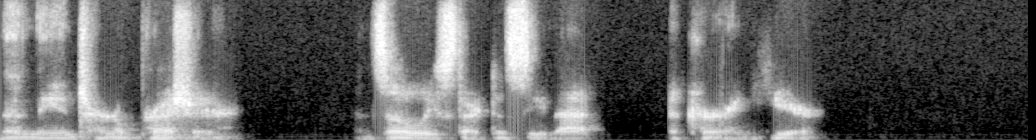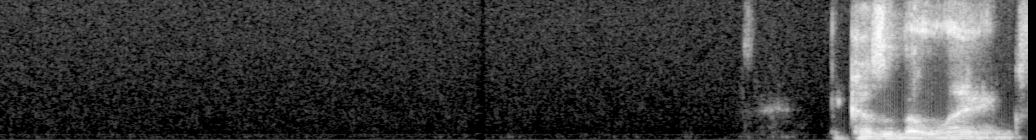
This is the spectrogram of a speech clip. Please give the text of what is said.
than the internal pressure. And so we start to see that occurring here. Because of the length,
